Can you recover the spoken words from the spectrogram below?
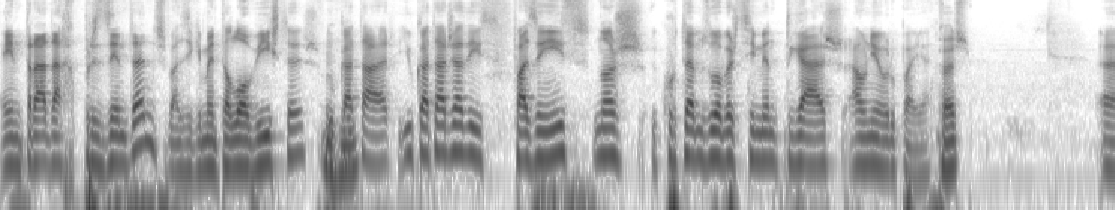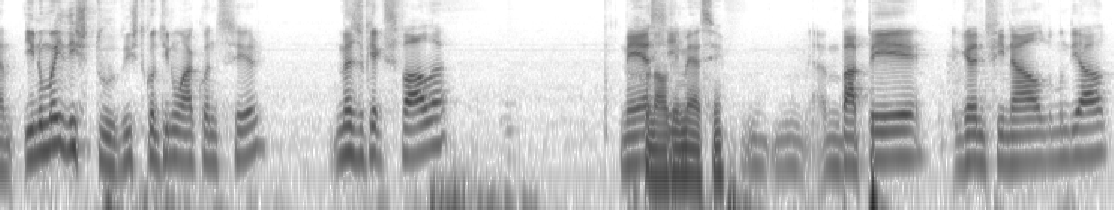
a entrada a representantes, basicamente a lobistas, do Qatar. E o Qatar já disse: fazem isso, nós cortamos o abastecimento de gás à União Europeia. Pois. Ah, e no meio disto tudo, isto continua a acontecer, mas o que é que se fala? Messi, Ronaldo e Messi. Mbappé, grande final do Mundial.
